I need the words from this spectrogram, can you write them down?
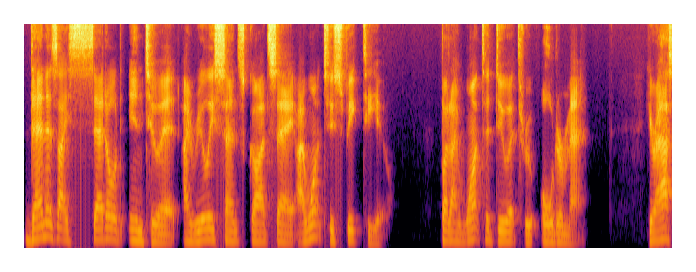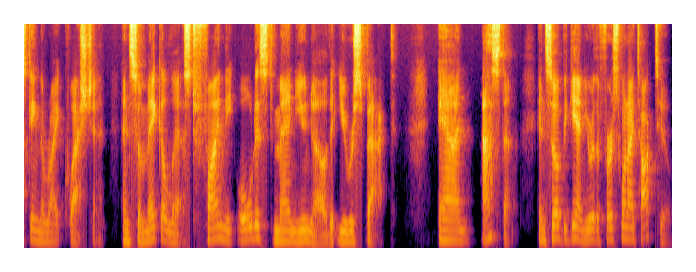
then as I settled into it, I really sensed God say, I want to speak to you, but I want to do it through older men. You're asking the right question. And so make a list, find the oldest men you know that you respect and ask them. And so it began. You were the first one I talked to.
